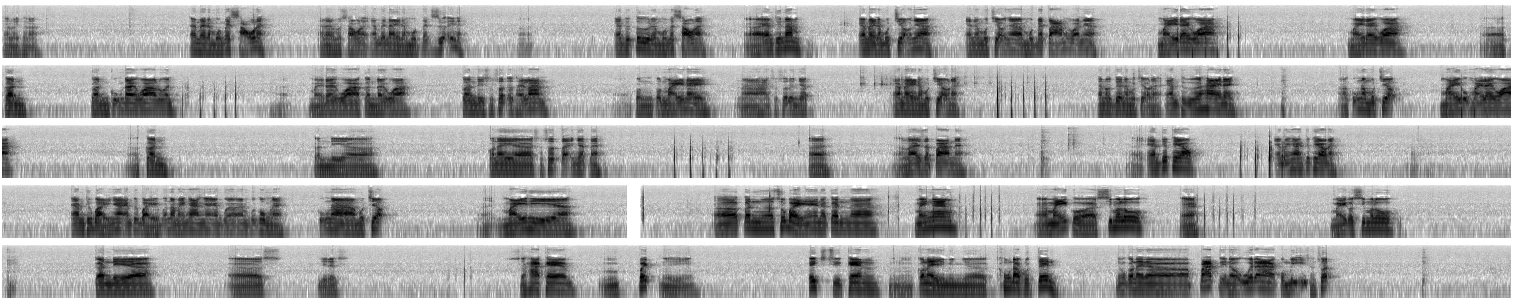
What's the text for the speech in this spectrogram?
em này thế nào? Em này là một mét sáu này. Em này một sáu này. Em bên này là một mét rưỡi này. Em thứ tư là một mét sáu này. À, em thứ năm em này là một triệu nha. Em là một triệu nha một mét tám các bạn nha. Máy đai qua. Máy đai qua. À, cần. Cần cũng đai qua luôn. Máy đai qua cần đai qua. Cần thì sản xuất ở Thái Lan. À, còn con máy này là hàng sản xuất ở Nhật. Em này là một triệu này. Em đầu tiên là một triệu này. Em thứ hai này à, cũng là một triệu. Máy cũng máy đai qua. À, cần. Cần thì à, con này à, sản xuất tại Nhật này. Đây. À, Lai Japan này. À, em tiếp theo. Em đánh ngang tiếp theo này. Em thứ bảy nhá em thứ bảy vẫn là máy ngang nhá em em cuối cùng này cũng là một triệu. Máy thì à, ờ, cân số 7 này là cần à, máy ngang à, máy của Shimano. À. máy của Shimano. Cần thì à, à, gì đấy số hai kem pick gì Xcan ừ, con này mình ờ, không đọc được tên. Nhưng mà con này là pad thì là USA của Mỹ sản xuất.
